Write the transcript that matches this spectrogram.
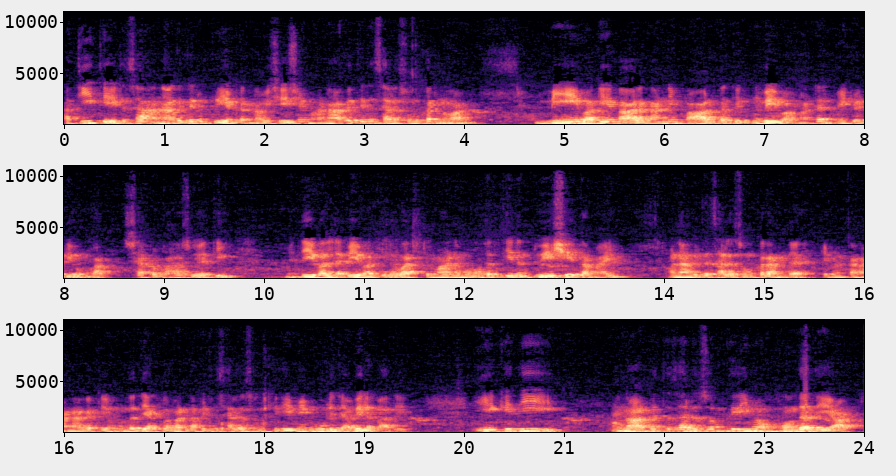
අතීතයට සහ අනාගතයට ප්‍රිය කරනවා විශේෂයෙන්ම අනාගතයට සැලසුම් කරනවා මේ වගේ කාලකන්ණි පාල්පතියක් නෙවෙයිවා මට මේක වැඩි උඟක් සැප පහසු ඇති මේ දේවල් ලැබේවා කියලා වර්තමාන මොහොතේ තියෙන द्वේෂය තමයි අනාගත සැලසුම් කරන්න එහෙම නැත්නම් අනාගතයේ හොඳ දෙයක් ලබන්න අපිට සැලසුම් කිරීමේ මූලික අවේ ලබා ඒකෙදී අනාගත සැලසුම් කිරීම හොඳ දෙයක්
